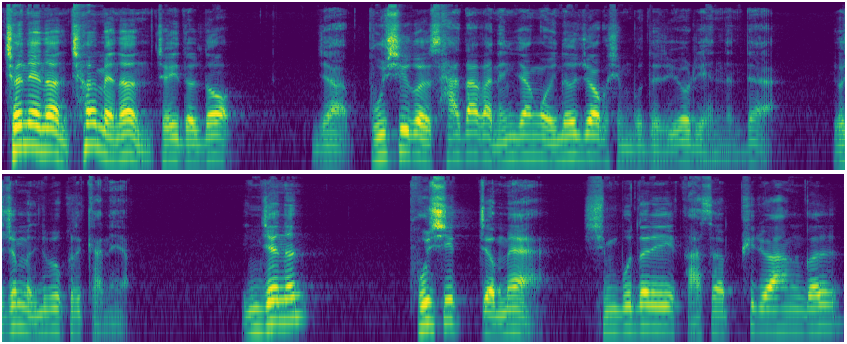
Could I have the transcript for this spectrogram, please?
전에는 처음에는 저희들도 이제 부식을 사다가 냉장고에 넣어주고 신부들이 요리했는데 요즘은 일부러 그렇게 안 해요. 이제는 부식점에 신부들이 가서 필요한 걸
